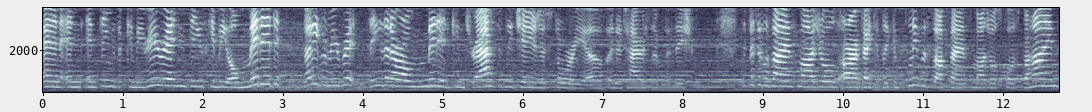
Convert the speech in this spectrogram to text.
and and and things can be rewritten, things can be omitted, not even rewritten. Things that are omitted can drastically change the story of an entire civilization. The physical science modules are effectively complete with soft science modules close behind.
